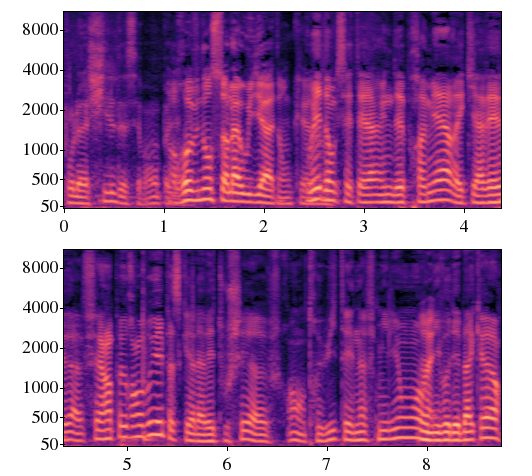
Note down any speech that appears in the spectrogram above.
pour, la Shield, c'est vraiment pas. Revenons sur la Ouya, donc. Euh. Oui, donc c'était une des premières et qui avait fait un peu grand bruit parce qu'elle avait touché, je crois, entre 8 et 9 millions au niveau des backers.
